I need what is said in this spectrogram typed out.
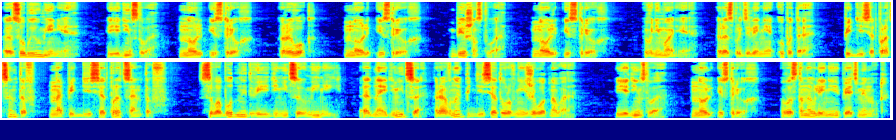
Особые умения. Единство. 0 из 3. Рывок. 0 из 3. Бешенство. 0 из 3. Внимание. Распределение опыта. 50% на 50%. Свободны две единицы умений. Одна единица равна 50 уровней животного. Единство 0 из 3. Восстановление 5 минут.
